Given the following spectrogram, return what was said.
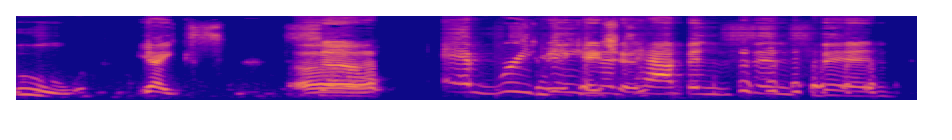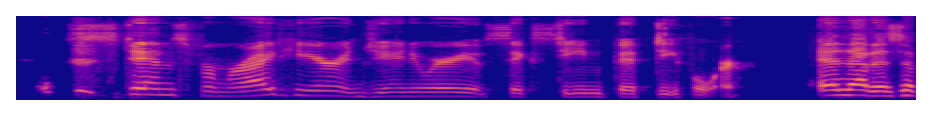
Ooh, yikes. Uh, So everything that's happened since then stems from right here in January of 1654. And that is a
